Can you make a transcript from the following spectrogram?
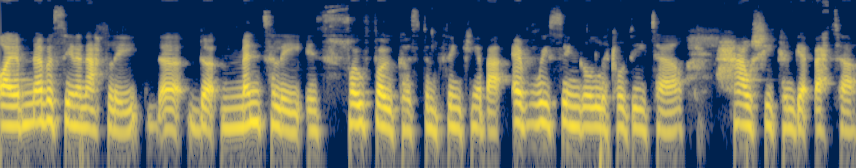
I have never seen an athlete that, that mentally is so focused and thinking about every single little detail, how she can get better.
